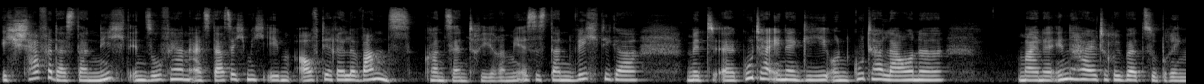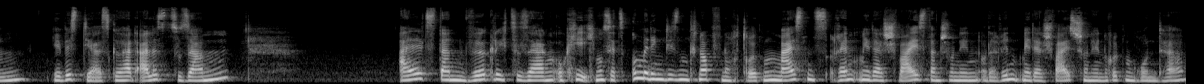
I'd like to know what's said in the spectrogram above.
ich schaffe das dann nicht insofern, als dass ich mich eben auf die Relevanz konzentriere. Mir ist es dann wichtiger, mit äh, guter Energie und guter Laune meine Inhalte rüberzubringen. Ihr wisst ja, es gehört alles zusammen als dann wirklich zu sagen, okay, ich muss jetzt unbedingt diesen Knopf noch drücken. Meistens rennt mir der Schweiß dann schon den oder rinnt mir der Schweiß schon den Rücken runter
